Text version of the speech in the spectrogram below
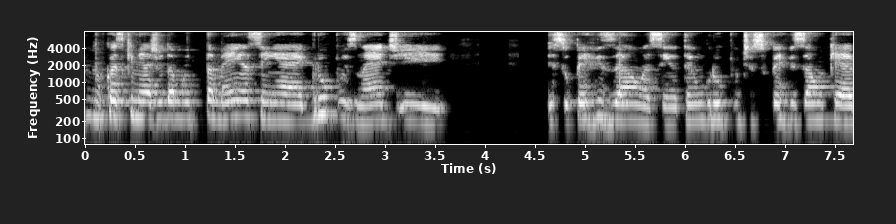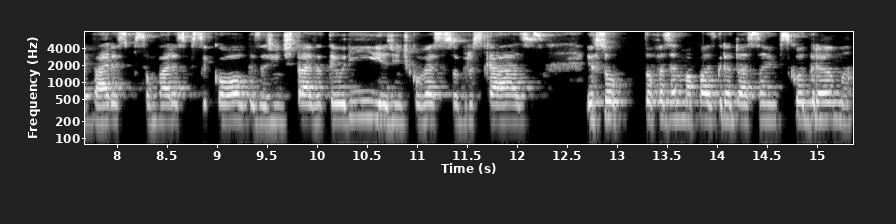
uma coisa que me ajuda muito também, assim, é grupos, né, de, de supervisão, assim, eu tenho um grupo de supervisão que é várias, são várias psicólogas, a gente traz a teoria, a gente conversa sobre os casos, eu estou fazendo uma pós-graduação em psicodrama,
